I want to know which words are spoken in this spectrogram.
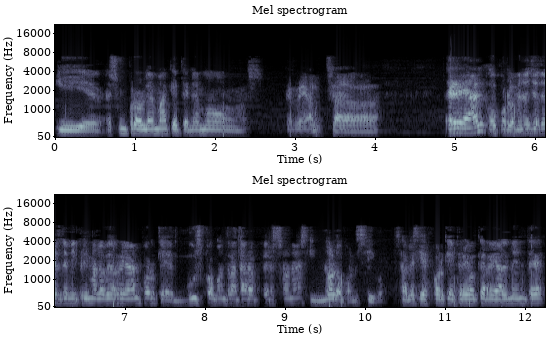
Y eh, es un problema que tenemos, es real. O sea, es real, o por lo menos yo desde mi prima lo veo real porque busco contratar a personas y no lo consigo. ¿Sabes? Y es porque creo que realmente,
